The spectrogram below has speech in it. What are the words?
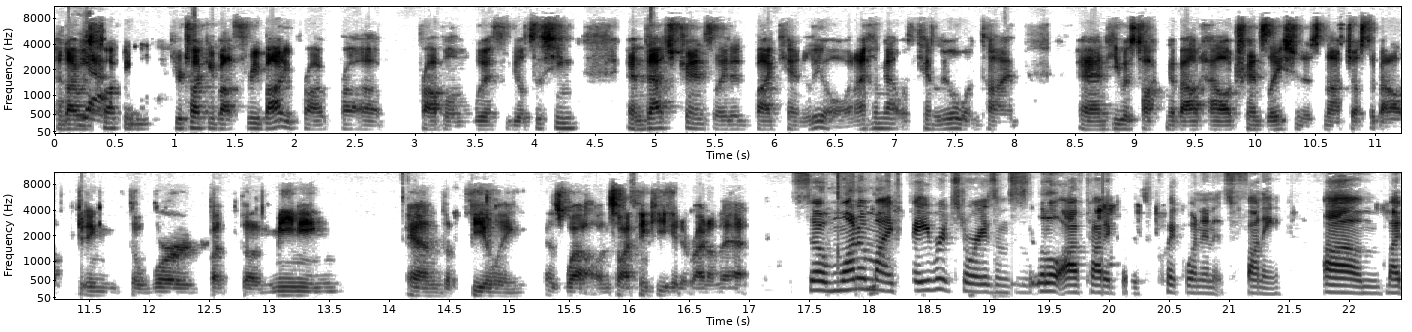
And I was Yeah. talking, you're talking about three body pro- pro- uh, problem with Liu Cixin, and that's translated by Ken Liu. And I hung out with Ken Liu one time, and he was talking about how translation is not just about getting the word, but the meaning and the feeling as well. And so I think he hit it right on the head. So one of my favorite stories, and this is a little off topic, but it's a quick one and it's funny. Um, my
